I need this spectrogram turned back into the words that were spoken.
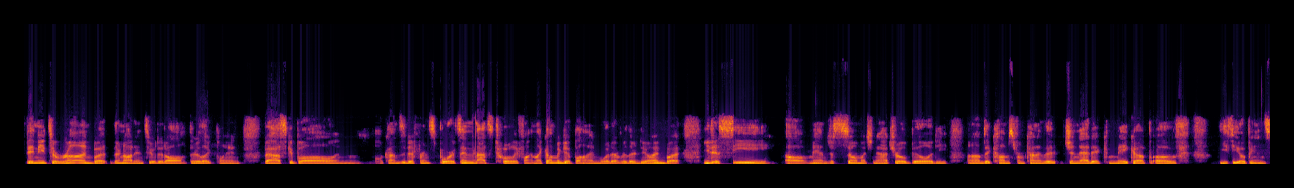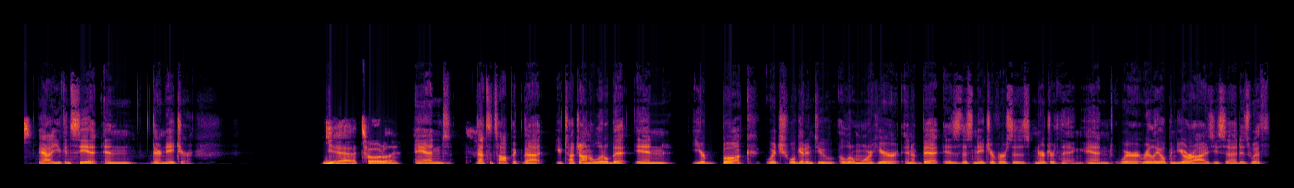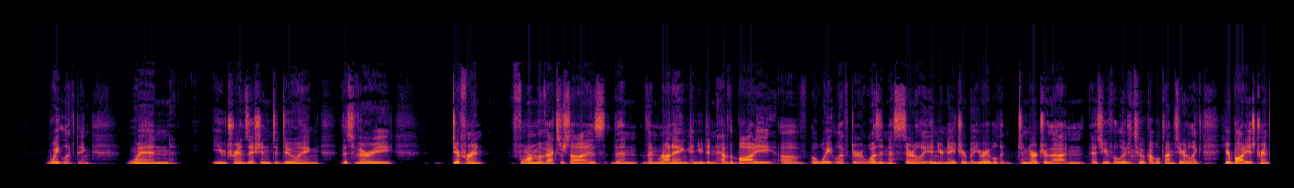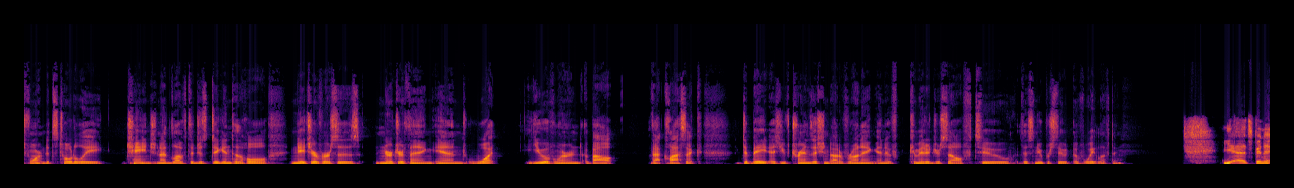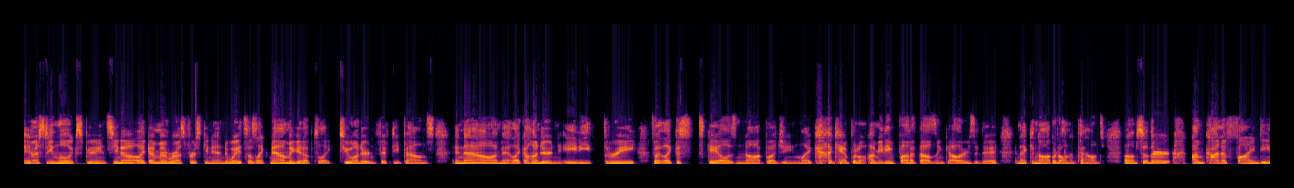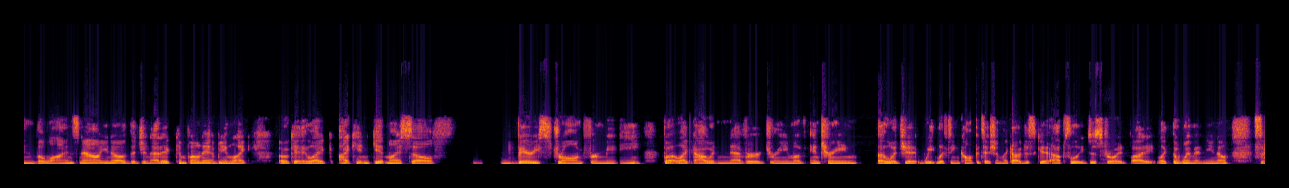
they need to run but they're not into it at all. They're like playing basketball and all kinds of different sports and that's totally fine. Like i'm gonna get behind whatever they're doing but you just see oh man, just so much natural ability um, that comes from kind of the genetic makeup of Ethiopians. Yeah, you can see it in their nature. Yeah, totally. And that's a topic that you touch on a little bit in your book, which we'll get into a little more here in a bit, is this nature versus nurture thing. And where it really opened your eyes, you said, is with weightlifting. When you transition to doing this very different form of exercise than than running and you didn't have the body of a weightlifter it wasn't necessarily in your nature but you were able to to nurture that. And as you've alluded to a couple times here like your body is transformed. It's totally changed. And I'd love to just dig into the whole nature versus nurture thing and what you have learned about that classic debate as you've transitioned out of running and have committed yourself to this new pursuit of weightlifting? Yeah, it's been an interesting little experience. You know, like I remember when I was first getting into weights, I was like, man, I'm gonna get up to like 250 pounds. And now I'm at like 183, but like the scale is not budging. Like I can't put on, I'm eating 5,000 calories a day and I cannot put on a pound. Um, so there, I'm kind of finding the lines now, you know, the genetic component of being like, okay, like I can get myself very strong for me, but like I would never dream of entering a legit weightlifting competition. Like I would just get absolutely destroyed by like the women, you know? So,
